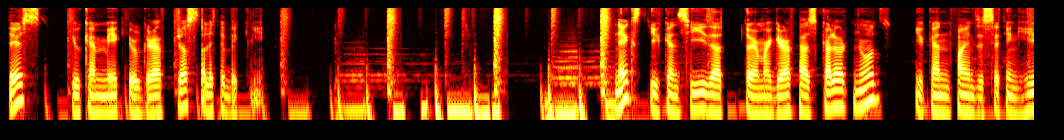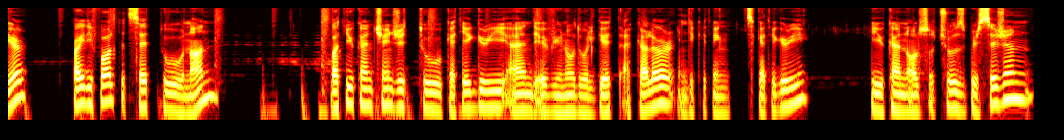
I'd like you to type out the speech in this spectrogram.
this you can make your graph just a little bit cleaner. Next, you can see that my graph has colored nodes. You can find the setting here. By default, it's set to none, but you can change it to category and every node will get a color indicating its category. You can also choose precision.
